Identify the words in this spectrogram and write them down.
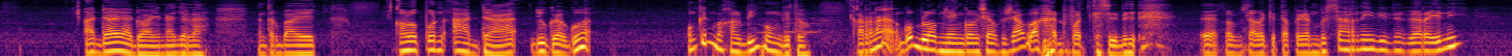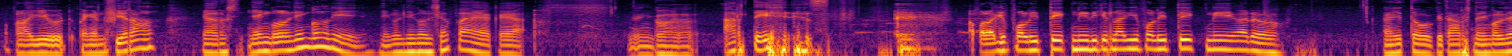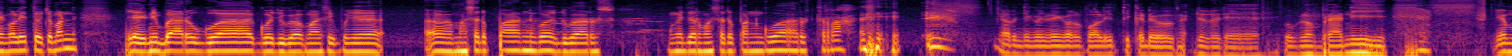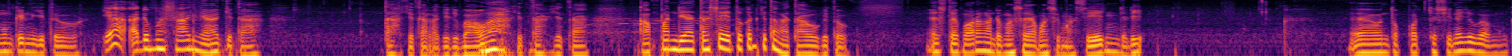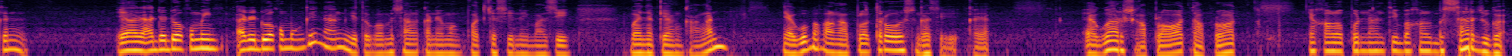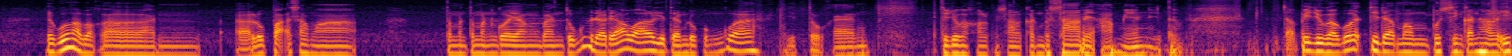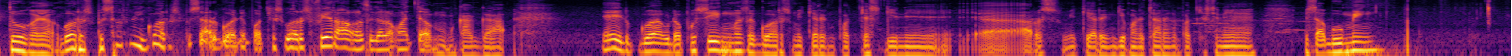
ada ya doain aja lah yang terbaik. Kalaupun ada juga gue mungkin bakal bingung gitu. Karena gue belum nyenggol siapa-siapa kan podcast ini. Ya kalau misalnya kita pengen besar nih di negara ini apalagi pengen viral ya harus nyenggol nyenggol nih. Nyenggol nyenggol siapa ya? Kayak nyenggol artis. Apalagi politik nih dikit lagi politik nih. Waduh. Nah itu. Kita harus nyenggol nyenggol itu. Cuman ya ini baru gua gua juga masih punya uh, masa depan. Gua juga harus mengejar masa depan gua harus cerah. Harus nyenggol nyenggol politik. Aduh nggak dulu deh. Gua belum berani ya mungkin gitu. Ya ada masanya kita. Entah kita lagi di bawah kita kita kapan di atasnya itu kan kita nggak tahu gitu. Ya setiap orang ada masa yang masing-masing jadi ya untuk podcast ini juga mungkin ya ada dua kemung ada dua kemungkinan gitu. Kalau misalkan emang podcast ini masih banyak yang kangen ya gue bakal ngupload terus nggak sih? Kayak ya gue harus upload upload ya kalaupun nanti bakal besar juga ya gue nggak bakalan uh, lupa sama teman-teman gue yang bantu gue dari awal gitu yang dukung gue gitu kan. Itu juga kalau misalkan besar ya amin gitu. Tapi juga gue tidak mempusingkan hal itu kayak gue harus besar nih gue harus besar gue nih podcast gue harus viral segala macam. Kagak ya hidup gue udah pusing. Masa gue harus mikirin podcast gini? Ya harus mikirin gimana caranya podcast ini bisa booming.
